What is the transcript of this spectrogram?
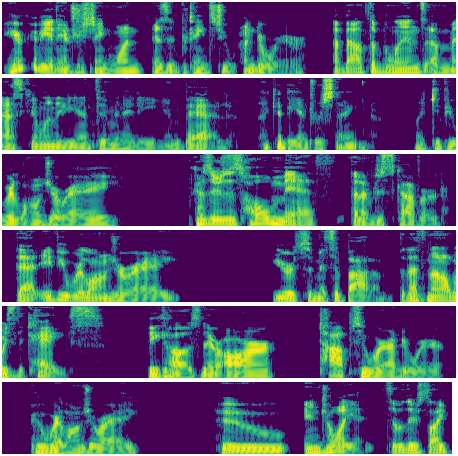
Here could be an interesting one as it pertains to underwear about the blends of masculinity and femininity in bed. That could be interesting. Like if you wear lingerie, because there's this whole myth that I've discovered that if you wear lingerie, you're a submissive bottom. But that's not always the case because there are tops who wear underwear, who wear lingerie, who enjoy it. So there's like,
